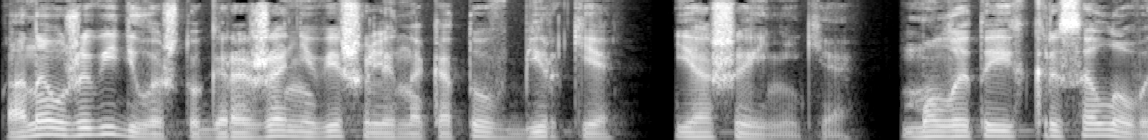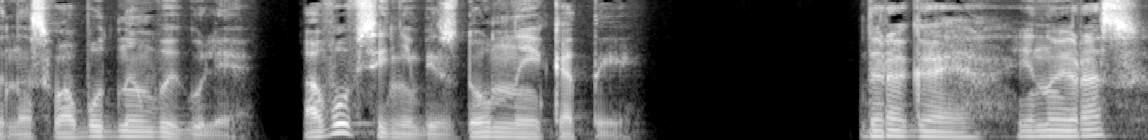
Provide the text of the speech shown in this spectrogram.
Она уже видела, что горожане вешали на котов бирки и ошейники. Мол, это их крысоловы на свободном выгуле, а вовсе не бездомные коты. «Дорогая, иной раз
